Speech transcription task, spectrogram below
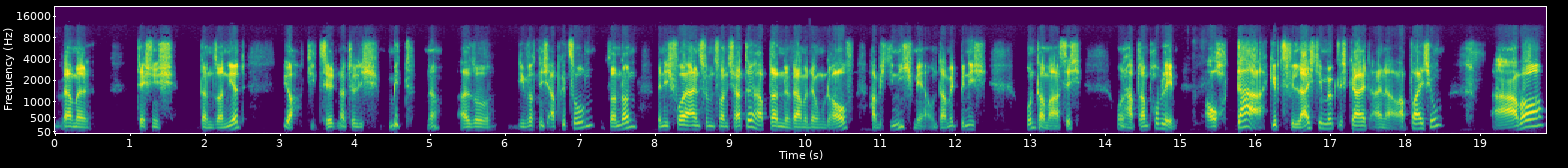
wärmetechnisch dann saniert, ja, die zählt natürlich mit. Ne? Also die wird nicht abgezogen, sondern wenn ich vorher 1,25 hatte, habe dann eine Wärmedämmung drauf, habe ich die nicht mehr. Und damit bin ich untermaßig und habe dann ein Problem. Auch da gibt es vielleicht die Möglichkeit einer Abweichung, aber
